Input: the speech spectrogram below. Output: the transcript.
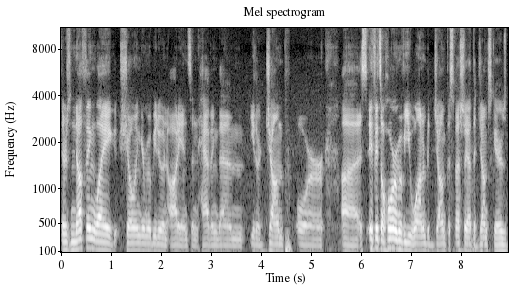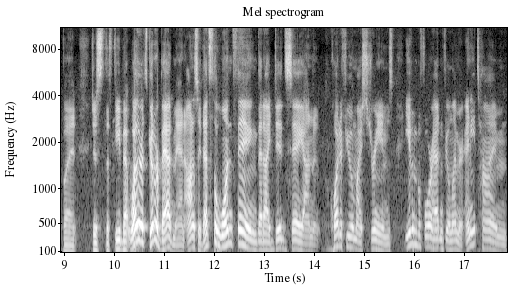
there's nothing like showing your movie to an audience and having them either jump or uh, if it's a horror movie, you want them to jump, especially at the jump scares. But just the feedback, whether it's good or bad, man. Honestly, that's the one thing that I did say on quite a few of my streams, even before Haddonfield Nightmare. Anytime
